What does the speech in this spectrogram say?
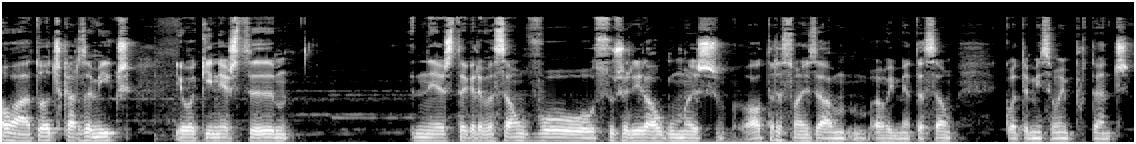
Olá a todos, caros amigos. Eu aqui neste nesta gravação vou sugerir algumas alterações à, alimentação quanto a mim são importantes.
